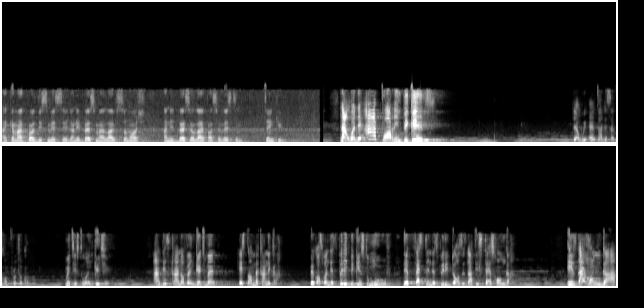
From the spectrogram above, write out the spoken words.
I came across this message and it blessed my life so much and it blessed your life as you listen. Thank you. Now, when the outpouring begins, then we enter the second protocol, which is to engage Him. And this kind of engagement is not mechanical. Because when the Spirit begins to move, the first thing the Spirit does is that it stirs hunger. Is that hunger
